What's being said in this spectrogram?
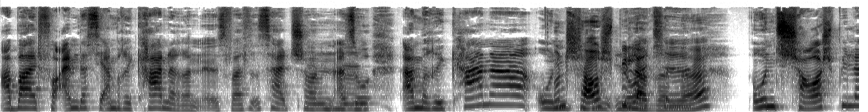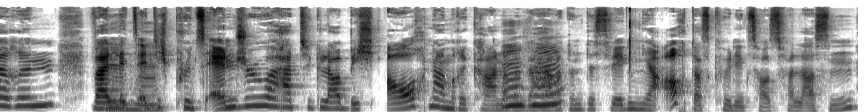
aber halt vor allem, dass sie Amerikanerin ist, was ist halt schon, Mhm. also Amerikaner und, Und Schauspielerin, Leute, ne? und Schauspielerin, weil Mhm. letztendlich Prince Andrew hatte, glaube ich, auch eine Amerikanerin Mhm. geheiratet und deswegen ja auch das Königshaus verlassen.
